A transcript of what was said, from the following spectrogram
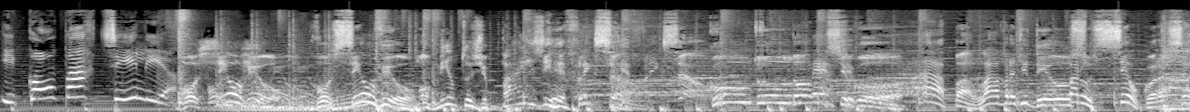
e compartilhe. Você ouviu? Você ouviu? Momentos de paz e reflexão. reflexão. Culto doméstico. A palavra de Deus para o seu coração.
